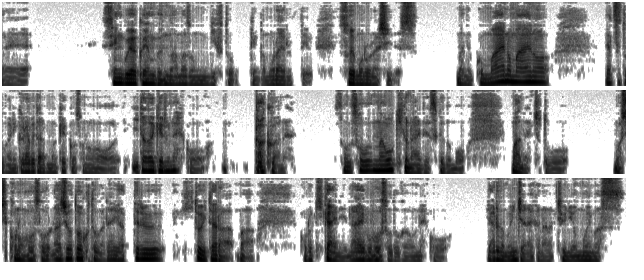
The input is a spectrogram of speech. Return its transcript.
えー、1500円分の Amazon ギフト券がもらえるっていう、そういうものらしいです。まあね、こう前の前のやつとかに比べたら、まあ、結構その、いただけるね、こう、額はね、そそんな大きくないですけども、まあね、ちょっと、もしこの放送、ラジオトークとかね、やってる人いたら、まあ、この機会にライブ放送とかをね、こう、やるのもいいんじゃないかなというふうに思います。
